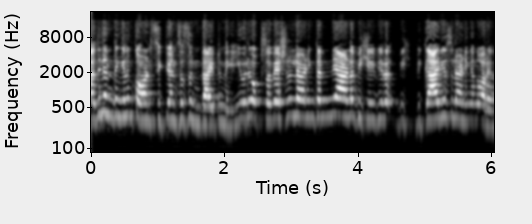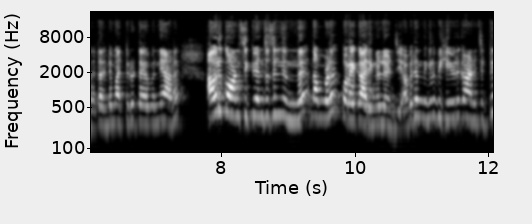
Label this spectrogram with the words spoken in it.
അതിനെന്തെങ്കിലും കോൺസിക്വൻസസ് ഉണ്ടായിട്ടുണ്ടെങ്കിൽ ഈ ഒരു ഒബ്സർവേഷണൽ ലേണിംഗ് തന്നെയാണ് ബിഹേവിയർ വികാരിയസ് ലേണിംഗ് എന്ന് പറയുന്നത്. അതിന്റെ മറ്റൊരു ടേം തന്നെയാണ്. ആ ഒരു കോൺസിക്വൻസസിൽ നിന്ന് നമ്മൾ കുറെ കാര്യങ്ങൾ ലേൺ ചെയ്യുക. അവരെന്തെങ്കിലും ബിഹേവിയർ കാണിച്ചിട്ട്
